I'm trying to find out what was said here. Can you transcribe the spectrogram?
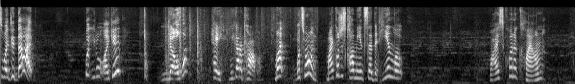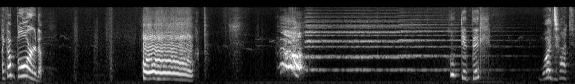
so I did that. What, you don't like it? No. Hey, we got a problem. What? What's wrong? Michael just called me and said that he and Lo. Why is Quinn a clown? I got bored. Who did this? What? What?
